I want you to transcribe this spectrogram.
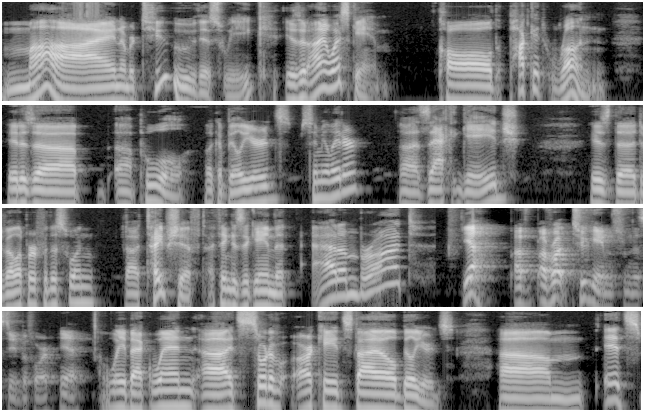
My number two this week is an iOS game called Pocket Run. It is a, a pool, like a billiards simulator. Uh, Zach Gage is the developer for this one. Uh, Typeshift, I think, is a game that Adam brought Yeah, I've, I've brought two games from this dude before. Yeah. way back when. Uh, it's sort of arcade style billiards. Um, it's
